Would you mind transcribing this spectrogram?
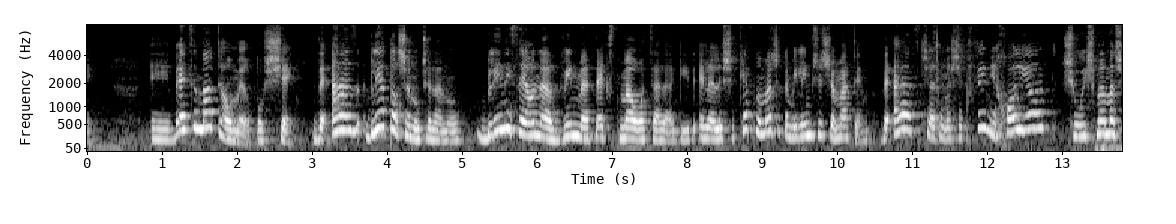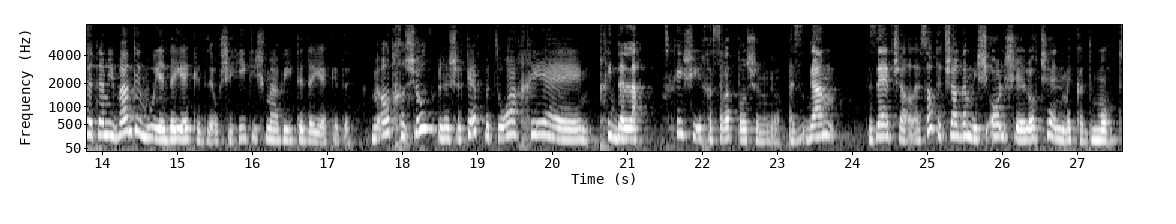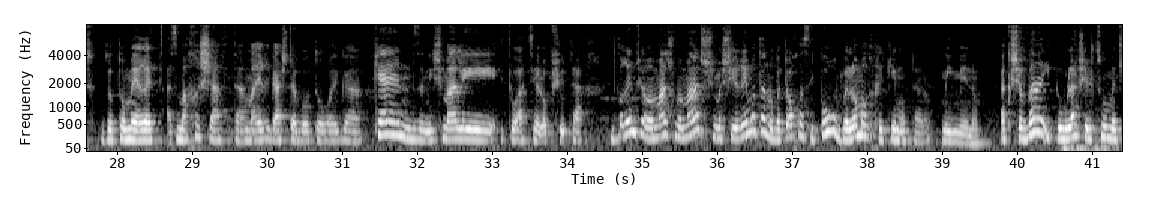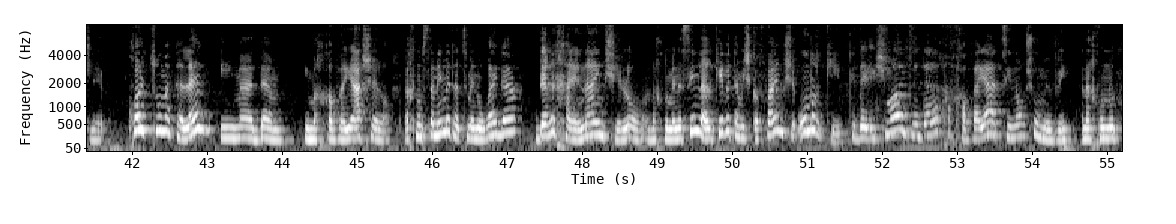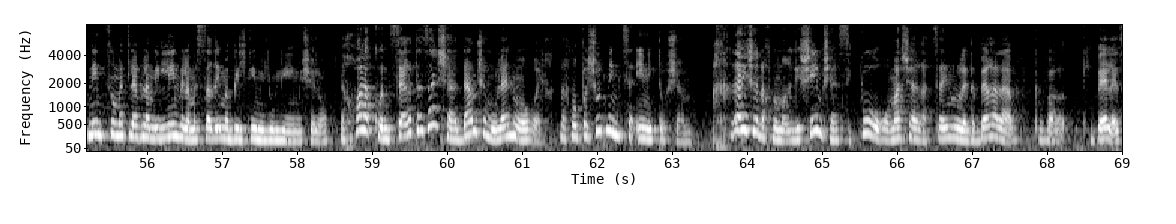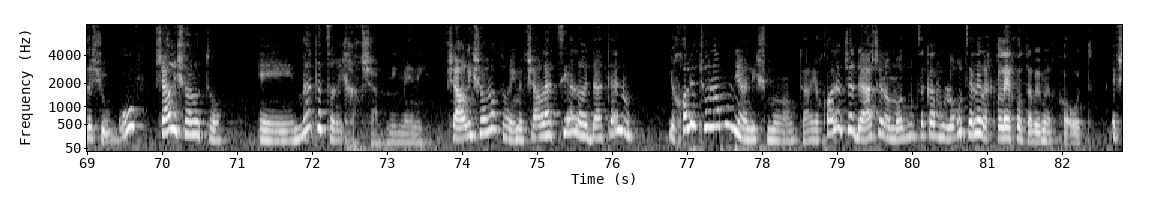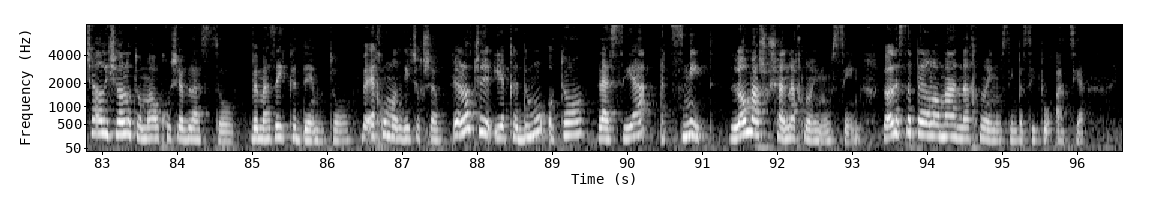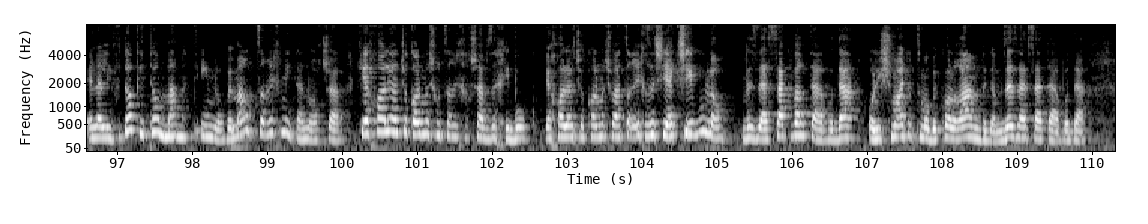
אה, בעצם מה אתה אומר פה ש? ואז, בלי הפרשנות שלנו, בלי ניסיון להבין מהטקסט מה הוא רצה להגיד, אלא לשקף ממש את המילים ששמעתם. ואז כשאתם משקפים, יכול להיות שהוא ישמע מה שאתם הבנתם והוא ידייק את זה, או שהיא תשמע והיא תדייק את זה. מאוד חשוב לשקף בצורה הכי, אה, הכי דלה, הכי שהיא חסרת פרשנויות. אז גם זה אפשר לעשות, אפשר גם לשאול שאלות שהן מקדמות. זאת אומרת, אז מה חשבת? מה הרגשת באותו רגע? כן, זה נשמע לי סיטואציה לא פשוטה. דברים שממש ממש משאירים אותנו בתוך הסיפור ולא מרחיקים אותנו ממנו. הקשבה היא פעולה של תשומת לב. כל תשומת הלב היא עם האדם. עם החוויה שלו. אנחנו שמים את עצמנו רגע דרך העיניים שלו. אנחנו מנסים להרכיב את המשקפיים שהוא מרכיב, כדי לשמוע את זה דרך החוויה, הצינור שהוא מביא. אנחנו נותנים תשומת לב למילים ולמסרים הבלתי מילוליים שלו. לכל הקונצרט הזה שהאדם שמולנו עורך. אנחנו פשוט נמצאים איתו שם. אחרי שאנחנו מרגישים שהסיפור או מה שרצינו לדבר עליו כבר קיבל איזשהו גוף, אפשר לשאול אותו, אה, מה אתה צריך עכשיו ממני? אפשר לשאול אותו אם אפשר להציע לו את דעתנו. יכול להיות שהוא לא מעוניין לשמוע אותה, יכול להיות שהדעה שלו מאוד מוצקה והוא לא רוצה ללכלך אותה במרכאות. אפשר לשאול אותו מה הוא חושב לעשות, ומה זה יקדם אותו, ואיך הוא מרגיש עכשיו. שאלות שיקדמו אותו לעשייה עצמית, לא משהו שאנחנו היינו עושים. לא לספר לו מה אנחנו היינו עושים בסיטואציה. אלא לבדוק איתו מה מתאים לו ומה הוא צריך מאיתנו עכשיו. כי יכול להיות שכל מה שהוא צריך עכשיו זה חיבוק. יכול להיות שכל מה שהוא היה צריך זה שיקשיבו לו. וזה עשה כבר את העבודה, או לשמוע את עצמו בקול רם, וגם זה זה עשה את העבודה.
